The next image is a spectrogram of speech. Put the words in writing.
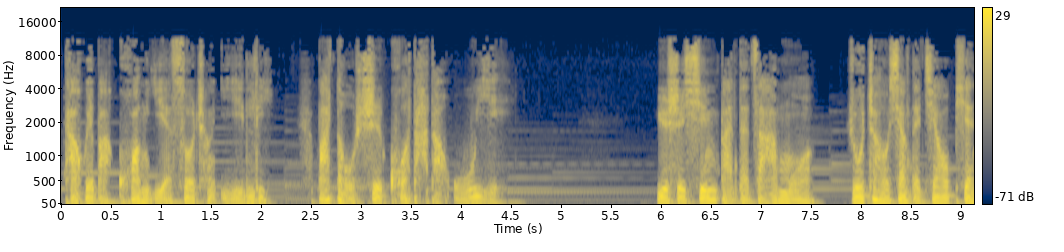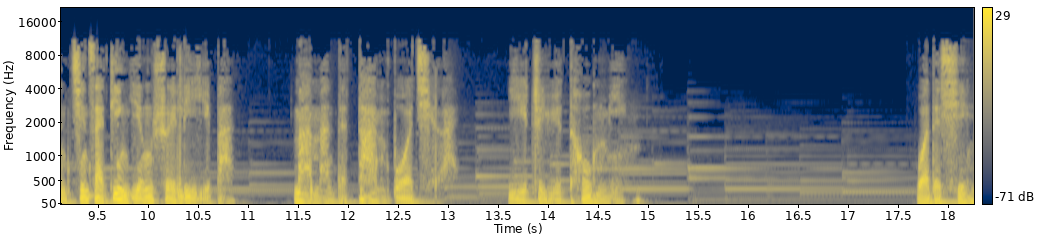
他会把旷野缩成一粒，把斗室扩大到无垠。于是，新版的杂膜如照相的胶片浸在定影水里一般，慢慢的淡薄起来，以至于透明。我的心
